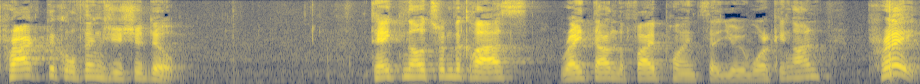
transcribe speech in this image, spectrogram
Practical things you should do. Take notes from the class, Write down the five points that you're working on. Pray.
